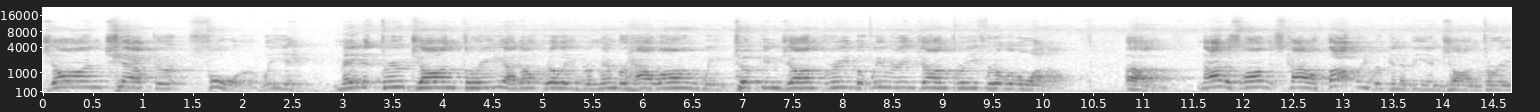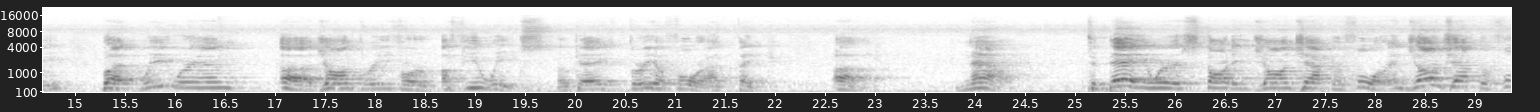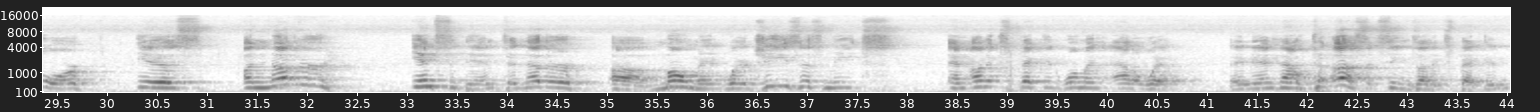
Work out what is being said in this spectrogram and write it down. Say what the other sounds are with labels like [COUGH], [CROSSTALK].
John chapter 4. We made it through John 3. I don't really remember how long we took in John 3, but we were in John 3 for a little while. Uh, not as long as Kyle thought we were going to be in John 3, but we were in uh, John 3 for a few weeks, okay? Three or four, I think. Uh, now, today we're starting John chapter 4, and John chapter 4 is another incident, another uh, moment where Jesus meets an unexpected woman at a well. Amen. Now, to us, it seems unexpected,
